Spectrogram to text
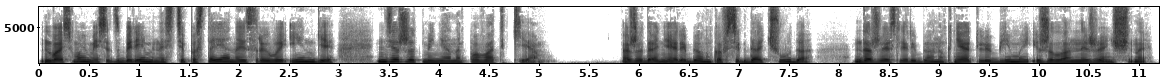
Восьмой месяц беременности, постоянные срывы Инги держат меня на поводке. Ожидание ребенка всегда чудо, даже если ребенок не от любимой и желанной женщины —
